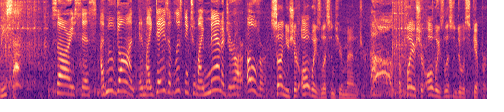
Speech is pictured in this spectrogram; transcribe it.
Lisa? Sorry, sis. I've moved on, and my days of listening to my manager are over. Son, you should always listen to your manager. a player should always listen to a skipper.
